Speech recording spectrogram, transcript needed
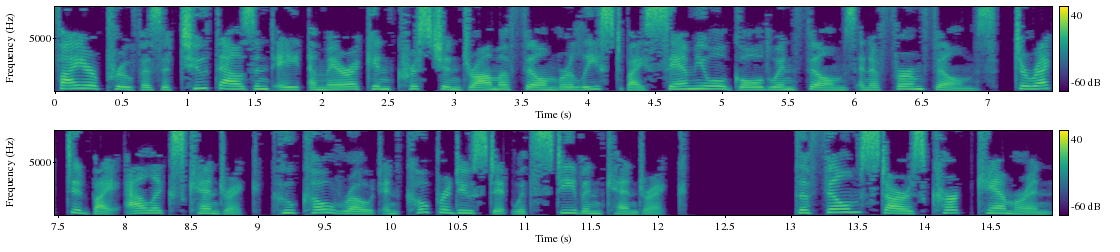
Fireproof is a 2008 American Christian drama film released by Samuel Goldwyn Films and Affirm Films, directed by Alex Kendrick, who co-wrote and co-produced it with Stephen Kendrick. The film stars Kirk Cameron,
